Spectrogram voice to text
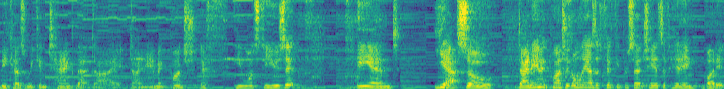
because we can tank that dynamic punch if he wants to use it. And yeah, so dynamic punch it only has a 50% chance of hitting, but it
